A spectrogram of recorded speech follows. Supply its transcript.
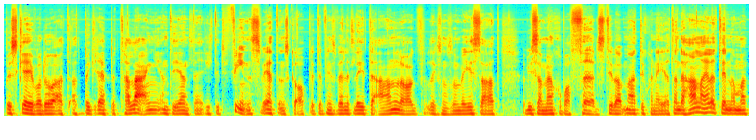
beskriver då att, att begreppet talang inte egentligen riktigt finns vetenskapligt. Det finns väldigt lite anlag liksom, som visar att vissa människor bara föds till mattegeni. Utan det handlar hela tiden om att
